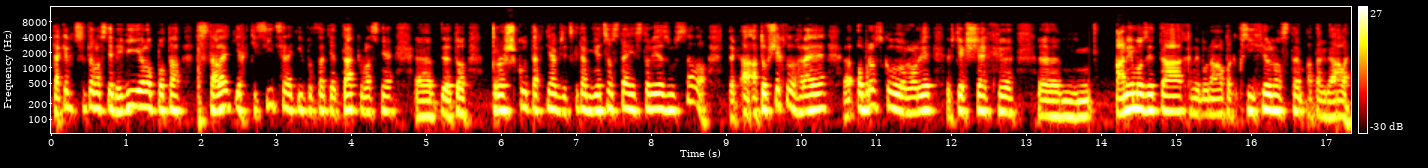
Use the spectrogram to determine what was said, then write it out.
tak jak se to vlastně vyvíjelo po ta staletí a tisíciletí v podstatě, tak vlastně e, to trošku tak nějak vždycky tam něco z té historie zůstalo. Tak a, a to všechno hraje e, obrovskou roli v těch všech um, animozitách nebo naopak příchylnostem a tak dále.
